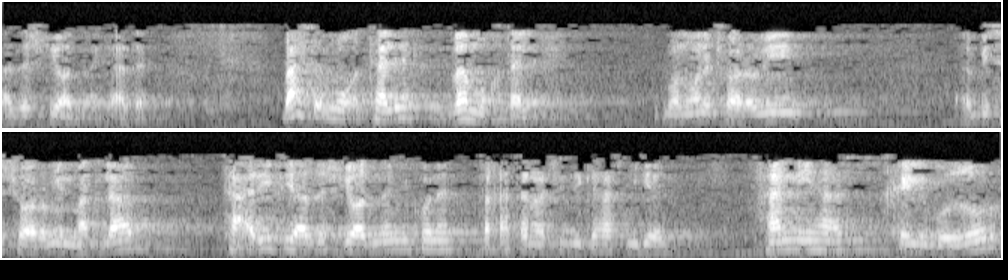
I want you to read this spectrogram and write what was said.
ازش یاد نکرده. بحث معتلف و مختلف. به عنوان چهارمین 24 مین مطلب. تعریفی ازش یاد نمی‌کنه. فقط تنها چیزی که هست میگه فنی هست خیلی بزرگ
